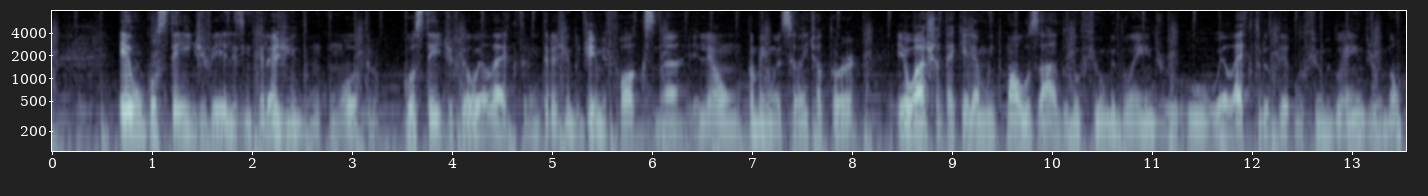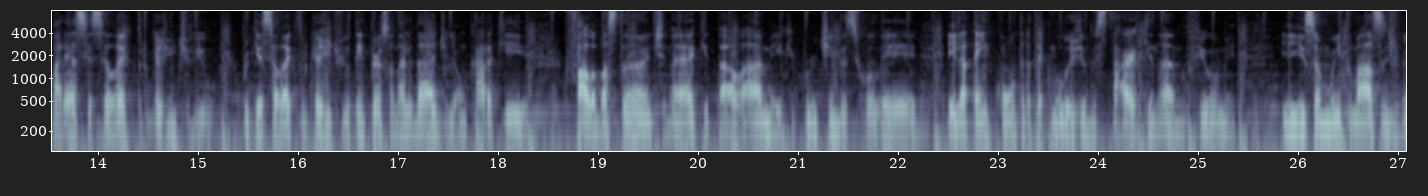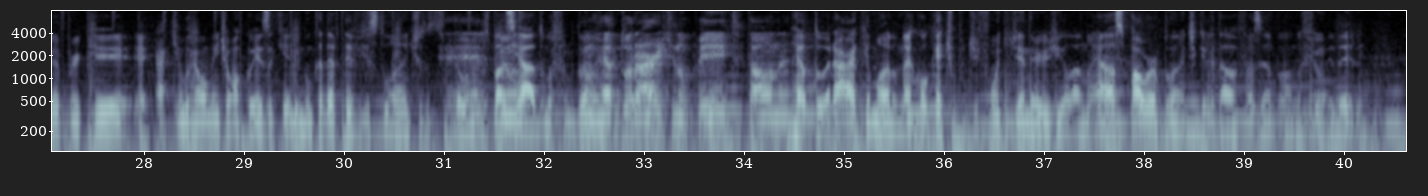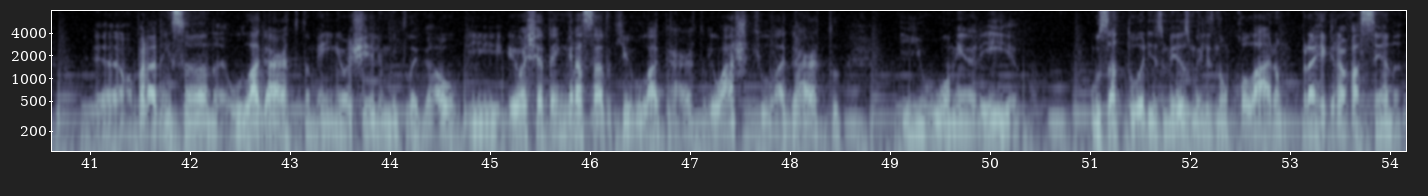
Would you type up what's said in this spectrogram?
Eu gostei de ver eles interagindo um com o outro. Gostei de ver o Electro interagindo. O Jamie Foxx, né? Ele é um, também um excelente ator. Eu acho até que ele é muito mal usado no filme do Andrew. O Electro de- do filme do Andrew não parece esse Electro que a gente viu. Porque esse Electro que a gente viu tem personalidade. Ele é um cara que fala bastante, né? Que tá lá meio que curtindo esse rolê. Ele até encontra a tecnologia do Stark, né? No filme. E isso é muito massa de ver, porque é- aquilo realmente é uma coisa que ele nunca deve ter visto antes. É, pelo menos põe um- baseado no filme do Um reator arc no peito e tal, né? Reator Arc, mano, não é qualquer tipo de fonte de energia lá, não é as power plant que ele tava fazendo lá no filme dele. É uma parada insana. O Lagarto também, eu achei ele muito legal. E eu achei até engraçado que o Lagarto, eu acho que o Lagarto e o Homem-Areia, os atores mesmo, eles não colaram pra regravar a cena.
